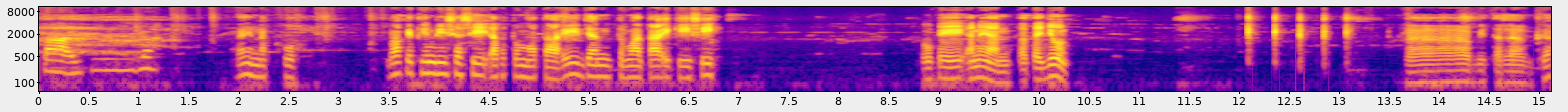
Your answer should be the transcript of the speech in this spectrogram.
Tain nila. Ay nako. Bakit hindi sa CR tumatae? Diyan tumatae Kisi. Okay, ano yan? Tatay Jun. Grabe talaga.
